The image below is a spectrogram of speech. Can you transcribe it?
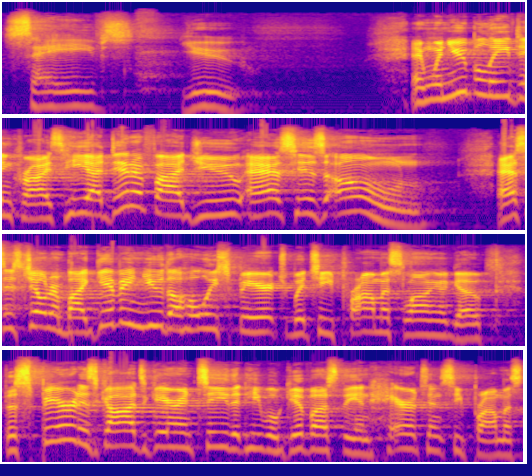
saves you. And when you believed in Christ, He identified you as His own as his children by giving you the Holy Spirit, which he promised long ago. The Spirit is God's guarantee that he will give us the inheritance he promised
